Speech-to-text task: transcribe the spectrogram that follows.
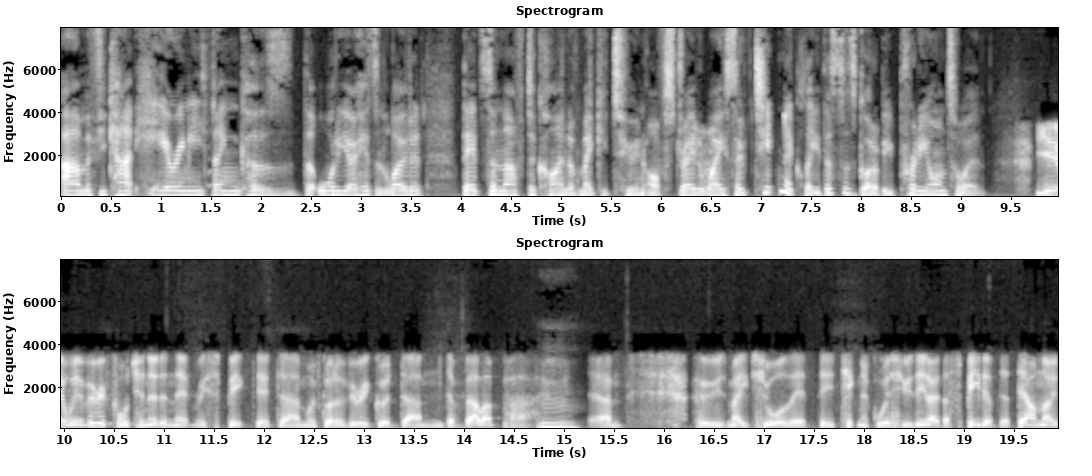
um, if you can't hear anything because the audio hasn't loaded, that's enough to kind of make you turn off straight away. So technically, this has got to be pretty onto it. Yeah, we're very fortunate in that respect that um, we've got a very good um, developer mm. um, who's made sure that the technical issues, you know, the speed of the download,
